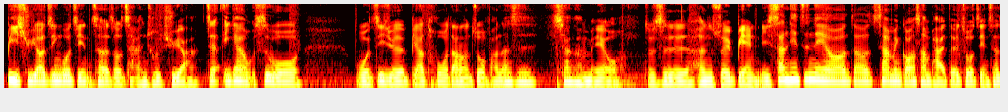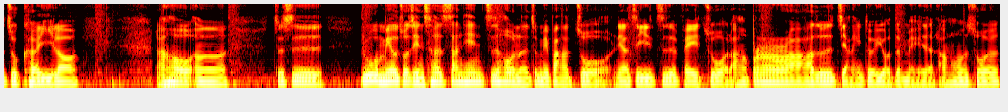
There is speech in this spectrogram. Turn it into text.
必须要经过检测之后才能出去啊，这应该是我我自己觉得比较妥当的做法。但是香港没有，就是很随便，你三天之内哦，到下面广场排队做检测就可以咯。然后嗯，就是如果没有做检测，三天之后呢就没办法做，你要自己自费做。然后巴拉巴拉就是讲一堆有的没的，然后说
